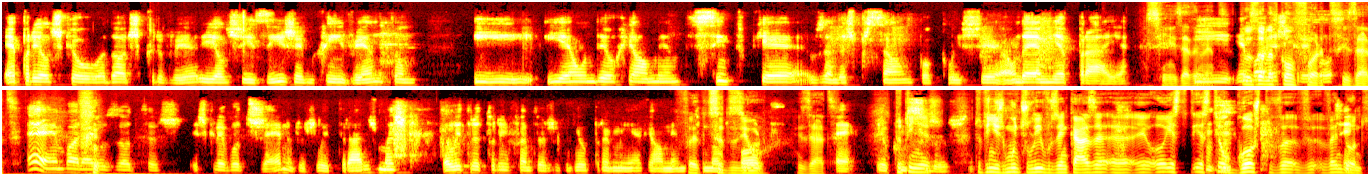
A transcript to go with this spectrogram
É para eles que eu adoro escrever e eles exigem-me, reinventam-me e, e, é onde eu realmente sinto que é, usando a expressão um pouco clichê, onde é a minha praia. Sim, exatamente. E, Tua zona de conforto, exato. É, embora os outros, escreva outros géneros literários, mas a literatura infantil juvenil para mim é realmente Foi que seduziu, exato. É, eu tu tinhas, tu tinhas muitos livros em casa, uh, esse, esse teu uhum. gosto vem de onde?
